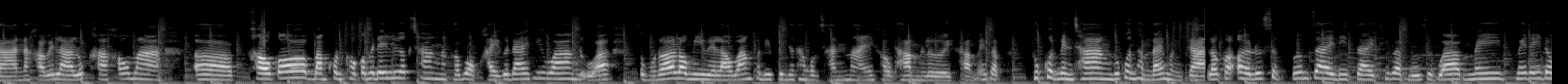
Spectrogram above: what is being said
ร้านนะคะ เวลาลูกค้าเข้ามาเเขาก็บางคนเขาก็ไม่ได้เลือกช่างนะคะบอกใครก็ได้ที่ว่างหรือว่า สมมุติว่าเรามีเวลาว่างพอดีคุณจะทำกับฉันไหมเขาทำเลยค่ะไม่แบบทุกคนเป็นช่าง ทุกคนทำได้เหมือนกัน แล้วก็เออรู้สึกปลื้มใจดีใจที่แบบรู้สึกว่าไม่ไม่ได้โด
